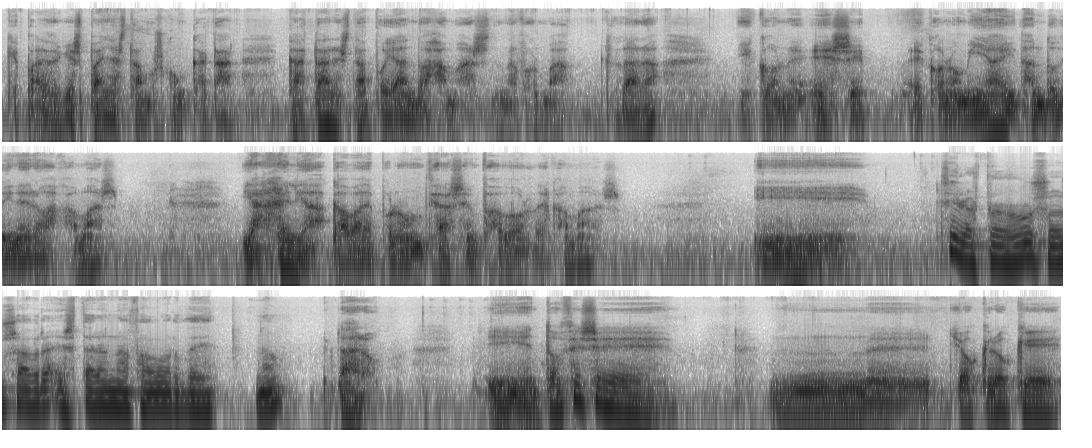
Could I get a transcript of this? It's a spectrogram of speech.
que parece que España estamos con Qatar. Qatar está apoyando a Hamas de una forma clara y con esa economía y dando dinero a Hamas. Y Argelia acaba de pronunciarse en favor de Hamas. Y Sí, los prorrusos estarán a favor de, ¿no? Claro. Y entonces eh, yo creo que,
